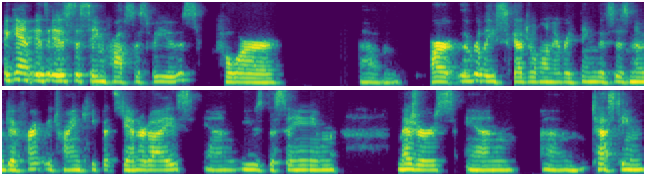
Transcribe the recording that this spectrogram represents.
again, it is the same process we use for um, our the release schedule and everything. This is no different. We try and keep it standardized and use the same measures and um, testing,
